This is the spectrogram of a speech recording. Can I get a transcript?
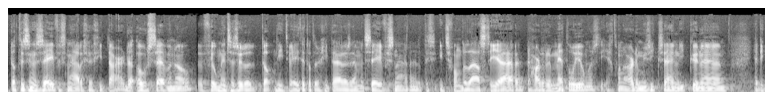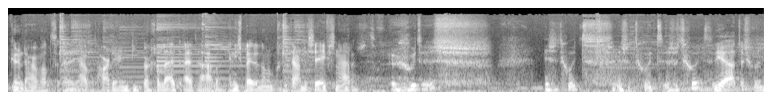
Dat is een zevensnarige gitaar, de O70. Veel mensen zullen dat niet weten, dat er gitaren zijn met zeven snaren. Dat is iets van de laatste jaren. De hardere metal jongens die echt van de harde muziek zijn... die kunnen, ja, die kunnen daar wat, uh, ja, wat harder en dieper geluid uithalen. En die spelen dan op gitaar met zeven snaren. Goed is... Is het goed? Is het goed? Is het goed? Ja, het is goed.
